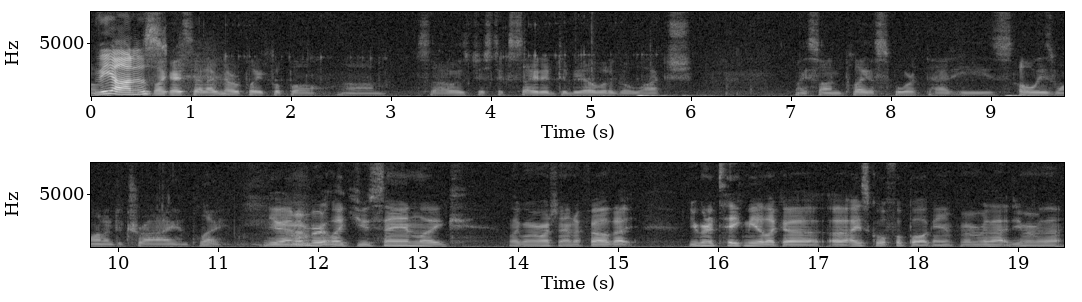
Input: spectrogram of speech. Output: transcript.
Um, Be honest. Like I said, I've never played football, um, so I was just excited to be able to go watch my son play a sport that he's always wanted to try and play. Yeah, I remember like you saying like like when we were watching NFL that you're gonna take me to like a, a high school football game. Remember that? Do you remember that?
